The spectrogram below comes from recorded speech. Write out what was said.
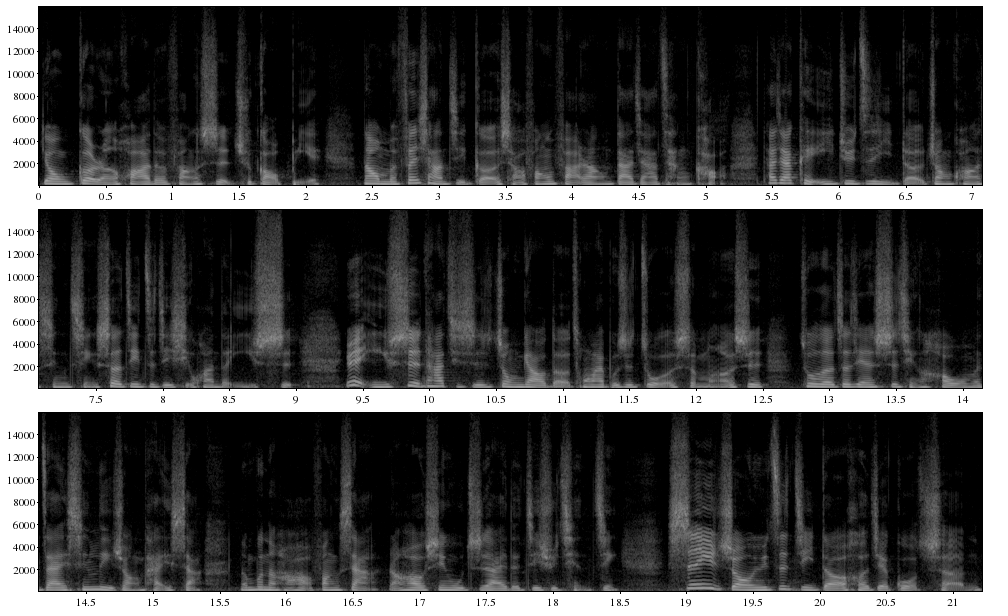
用个人化的方式去告别。那我们分享几个小方法让大家参考，大家可以依据自己的状况、心情设计自己喜欢的仪式。因为仪式它其实重要的从来不是做了什么，而是做了这件事情后，我们在心理状态下能不能好好放下，然后心无挚爱的继续前进，是一种与自己的和解过程。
